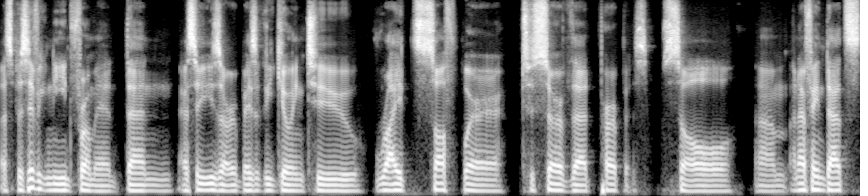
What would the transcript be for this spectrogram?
a specific need from it, then SREs are basically going to write software to serve that purpose. So, um, and I think that's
